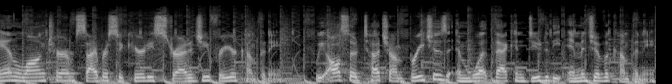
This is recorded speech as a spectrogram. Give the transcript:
and long term cybersecurity strategy for your company. We also touch on breaches and what that can do to the image of a company.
